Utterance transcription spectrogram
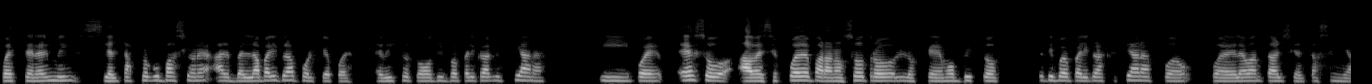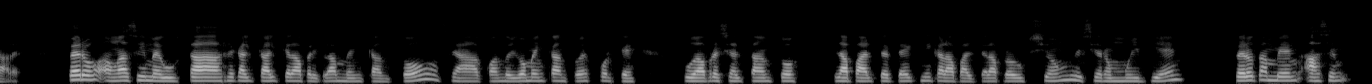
pues tener mis ciertas preocupaciones al ver la película porque pues he visto todo tipo de películas cristianas y pues eso a veces puede para nosotros los que hemos visto este tipo de películas cristianas puede, puede levantar ciertas señales. Pero aún así me gusta recalcar que la película me encantó, o sea, cuando digo me encantó es porque pude apreciar tanto la parte técnica, la parte de la producción, lo hicieron muy bien, pero también hacen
